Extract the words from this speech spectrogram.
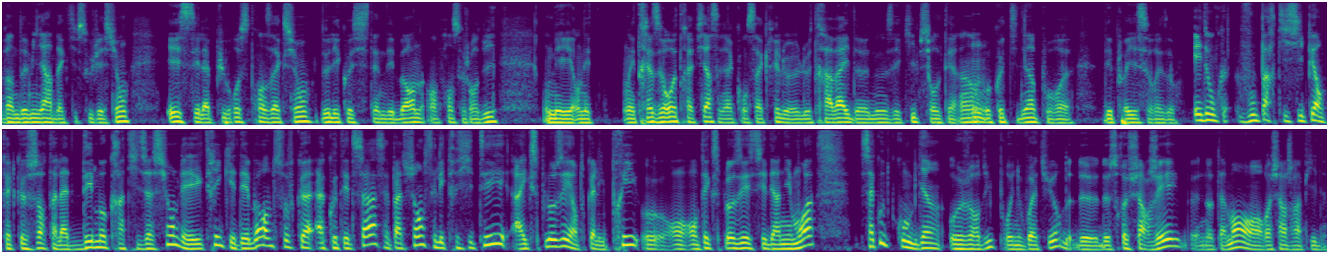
22 milliards d'actifs sous gestion, et c'est la plus grosse transaction de l'écosystème des bornes en France aujourd'hui. On est, on est, on est très heureux, très fiers, ça vient consacrer le, le travail de, de, nos équipes sur le terrain Mmh. au quotidien pour euh, déployer ce réseau. Et donc, vous participez en quelque sorte à la démocratisation de l'électrique et des bornes, sauf qu'à côté de ça, c'est pas de chance, l'électricité a explosé. En tout cas, les prix ont, ont explosé ces derniers mois. Ça coûte combien aujourd'hui pour une voiture de, de, de se recharger, notamment en recharge rapide?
